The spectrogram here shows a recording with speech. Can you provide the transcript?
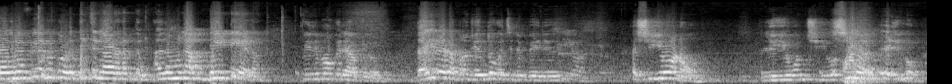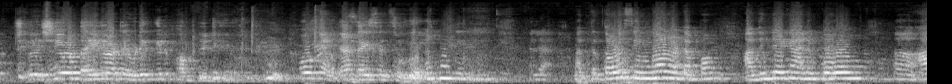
ഫിലിമോഗ്രാഫി ഒന്നും കൊടുത്തിട്ടില്ല ഒരിടത്തും അത് നമ്മൾ അപ്ഡേറ്റ് ചെയ്യണം. ഫിലിമോഗ്രാഫിയോ ധൈര്യമായിട്ട് പറഞ്ഞു. എന്തോ കൊച്ചിന്റെ പേര്? ഷിയോണോ ലിയോൺ ഷിയോ ഷിയോ. എഴുതിക്കോ. ഷിയോൺ ധൈര്യമായിട്ട് എവിടെയെങ്കിലും അപ്ഡേറ്റ് ചെയ്യും. ഓക്കെ ഞാൻ ലൈസൻസ് കൊടുക്കും. അല്ല അത്രത്തോളം സിനിമകളുണ്ട് അപ്പം അതിന്റെയൊക്കെ അനുഭവം ആ,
